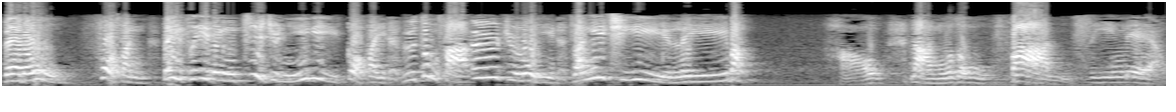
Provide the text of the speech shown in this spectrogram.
白头。佛生对此一定记住你的告白，与众杀二句落你，让一起来吧。好，那我就放心了。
